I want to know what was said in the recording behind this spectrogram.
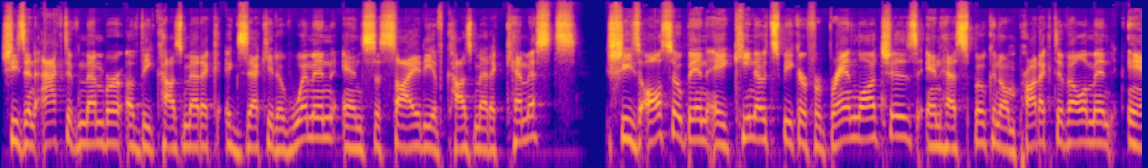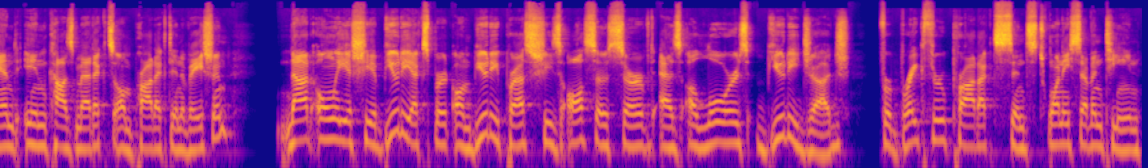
She's an active member of the Cosmetic Executive Women and Society of Cosmetic Chemists. She's also been a keynote speaker for brand launches and has spoken on product development and in cosmetics on product innovation. Not only is she a beauty expert on Beauty Press, she's also served as Allure's beauty judge for breakthrough products since 2017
